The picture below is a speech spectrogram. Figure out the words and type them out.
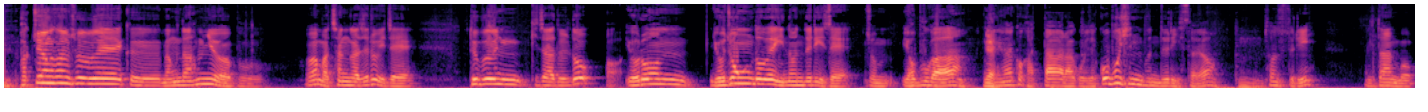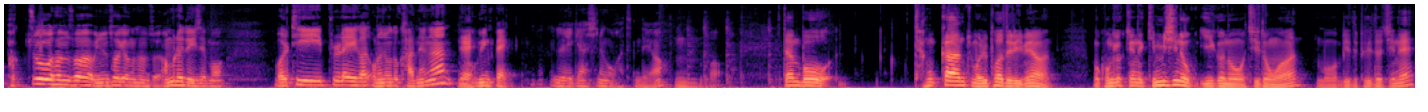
박주영 선수의 그 명단 합류 여부와 마찬가지로 이제 두 분 기자들도 어, 요런 요 정도의 인원들이 이제 좀 여부가 네. 중요할 것 같다라고 이제 꼽으신 분들이 있어요. 음. 선수들이 일단 뭐 박주호 선수와 윤석영 선수 아무래도 이제 뭐 멀티 플레이가 어느 정도 가능한 네. 윙백 얘기하시는 것 같은데요. 음. 뭐, 일단 뭐 잠깐 좀 읊어드리면 뭐 공격진은 김신욱, 이근호, 지동원, 뭐 미드필더진에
